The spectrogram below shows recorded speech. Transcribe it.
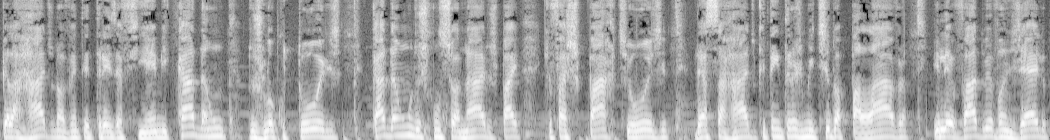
pela Rádio 93 FM, cada um dos locutores, cada um dos funcionários, Pai, que faz parte hoje dessa rádio, que tem transmitido a palavra e levado o evangelho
